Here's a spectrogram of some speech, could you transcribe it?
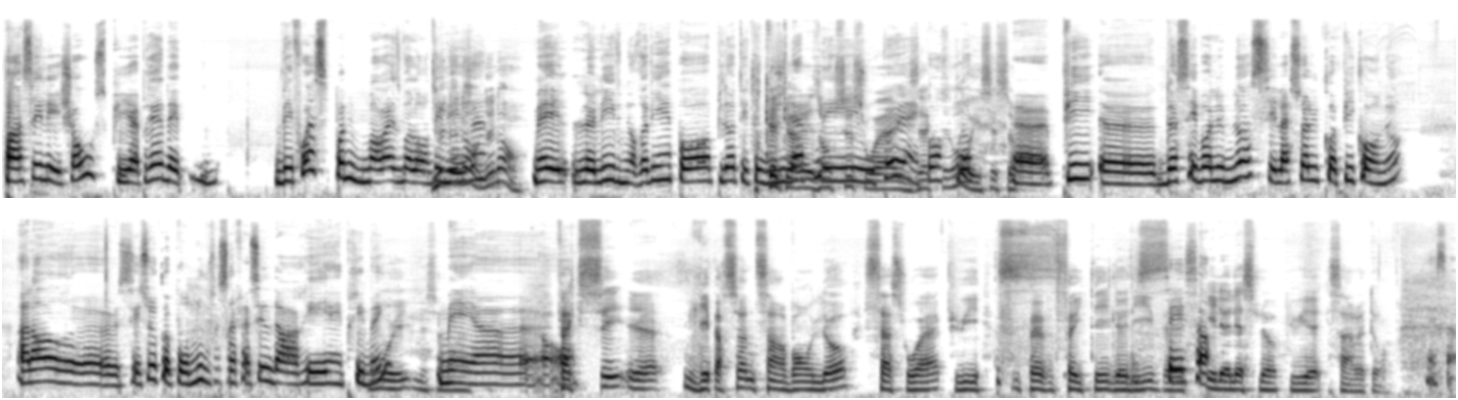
passer les choses, puis après d'être des fois, c'est pas une mauvaise volonté Non, des non, gens, non, non, non. mais le livre ne revient pas, puis là, tu es obligé d'appeler, ou peu importe. là. Oui, c'est ça. Euh, puis, euh, de ces volumes-là, c'est la seule copie qu'on a. Alors, euh, c'est sûr que pour nous, ce serait facile d'en réimprimer, oui, mais mais euh, on- Fait que c'est euh, les personnes s'en vont là, s'assoient, puis peuvent feuilleter le livre C'est ça. et le laissent là, puis ils s'en retournent. c'est ça.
